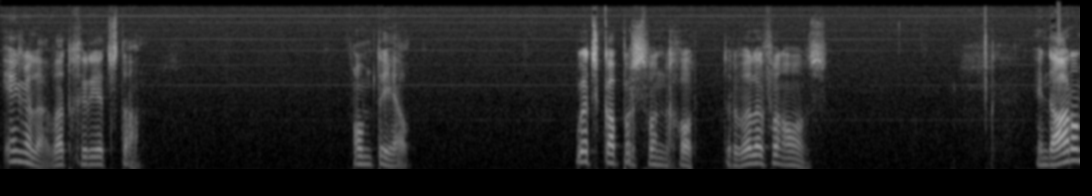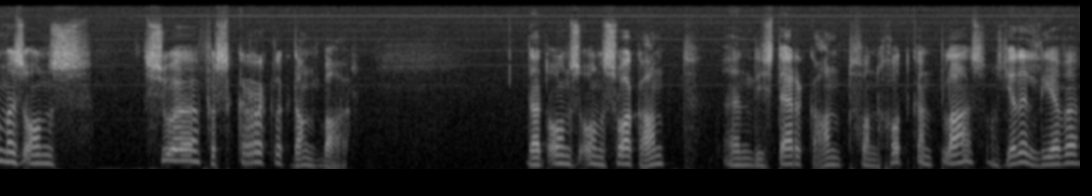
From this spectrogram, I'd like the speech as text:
engele wat gereed staan om te help. Boodskappers van God, terwille van ons. En daarom is ons so verskrikkelijk dankbaar dat ons ons swak hand in die sterk hand van God kan plaas, ons jylle lewe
